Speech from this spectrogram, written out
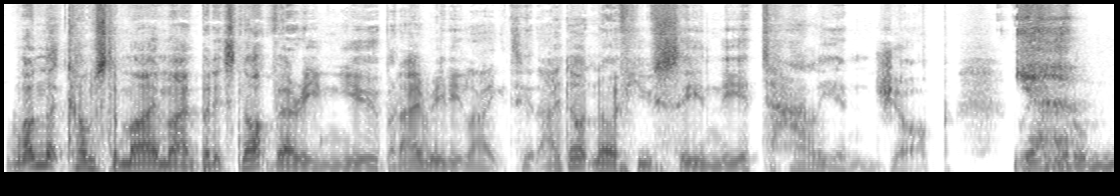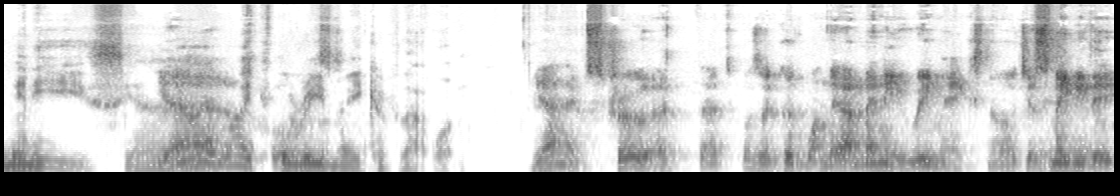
One that comes to my mind, but it's not very new, but I really liked it. I don't know if you've seen the Italian job with yeah. the little minis. Yeah, yeah I like the remake of that one. Yeah, it's true. That, that was a good one. There are many remakes, no? Just maybe the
